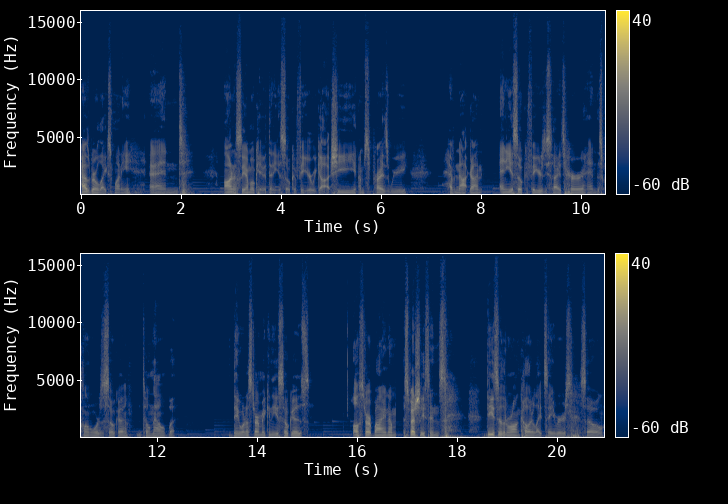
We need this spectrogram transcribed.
Hasbro likes money, and honestly, I'm okay with any Ahsoka figure we got. She, I'm surprised we have not gotten any Ahsoka figures besides her and this Clone Wars Ahsoka until now, but they want to start making the Ahsokas. I'll start buying them, especially since these are the wrong color lightsabers, so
